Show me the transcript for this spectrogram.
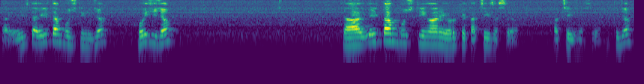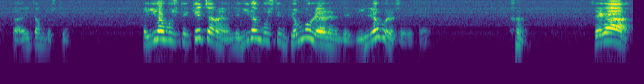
자, 일단, 일단 부스팅이죠? 보이시죠? 자, 일단 부스팅 안에 이렇게 같이 있었어요. 같이 있었어요. 그죠? 자, 일단 부스팅. 자, 2단 부스팅 깼잖아요. 이제 2단 부스팅 변모를 해야 되는데 밀려버렸어요, 이렇게. 제가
